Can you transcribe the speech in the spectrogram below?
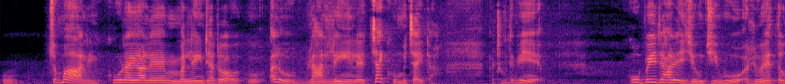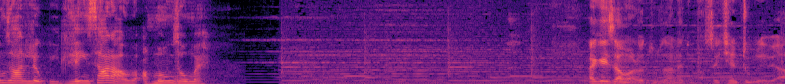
ဟိုကျမကလေကိုယ်တိုင်ကလည်းမလိန်တတ်တော့ဟိုအဲ့လိုလာလိန်ရင်လည်းကြိုက်ကိုမကြိုက်တာအထူးသဖြင့်ကိုပေးထားတဲ့ယုံကြည်မှုကိုအလွဲသုံးစားလုပ်ပြီးလိန်စားတာကိုတော့အမုန်းဆုံးပဲအဲ့ကိစ္စမှာတော့သူစားနဲ့ကျွန်တော်စိတ်ချင်းတူတယ်ဗျာ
